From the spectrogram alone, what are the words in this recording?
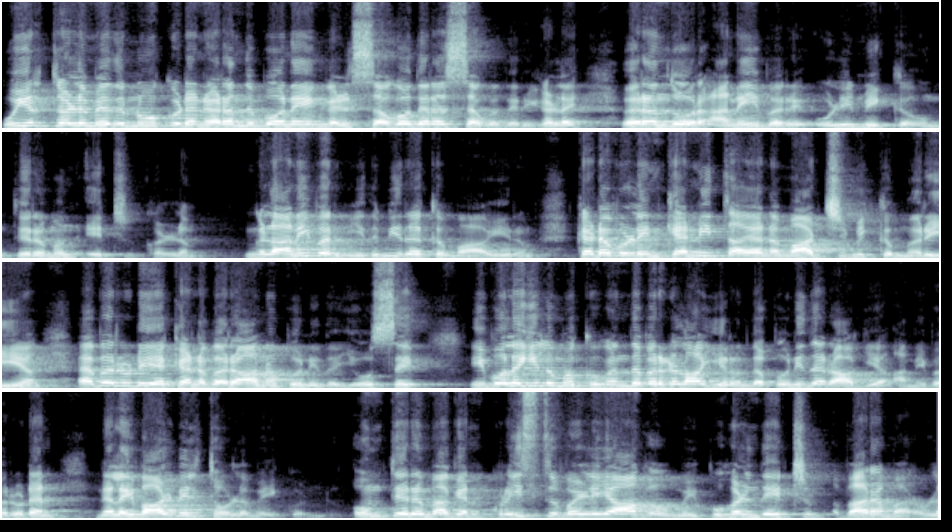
உயிர்த்தெழும் எதிர்நோக்குடன் இறந்து போன எங்கள் சகோதர சகோதரிகளை இறந்தோர் அனைவரை ஒளிமிக்க உம் திருமன் ஏற்றுக்கொள்ளும். உங்கள் அனைவர் மீதும் இரக்கமாயிரும். கடவுளின் கன்னித்தாயான மாட்சிமிக்க மரியா அவருடைய கணவரான புனித யோசை இவ்வுலகில் உமக்கு உகந்தவர்களாய் இருந்த புனிதராகிய அனைவருடன் நிலை வாழ்வில் தோழமை கொண்டு உம் திருமகன் கிறிஸ்து வழியாக உம்மை புகழ்ந்தேற்றும் வரமருள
